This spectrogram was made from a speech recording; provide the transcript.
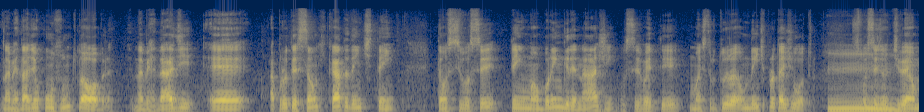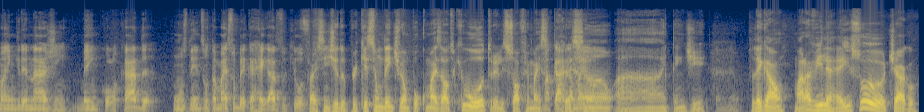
na verdade, é o conjunto da obra. Na verdade, é a proteção que cada dente tem. Então, se você tem uma boa engrenagem, você vai ter uma estrutura, um dente protege o outro. Se você Hum. não tiver uma engrenagem bem colocada, uns dentes vão estar mais sobrecarregados do que outros. Faz sentido, porque se um dente tiver um pouco mais alto que o outro, ele sofre mais Uma carga pressão. Ah, entendi. Entendeu? Legal, maravilha. É isso, Thiago?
